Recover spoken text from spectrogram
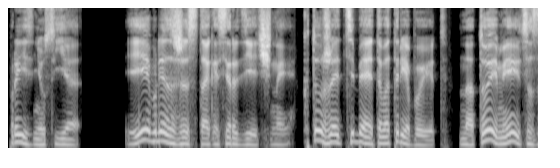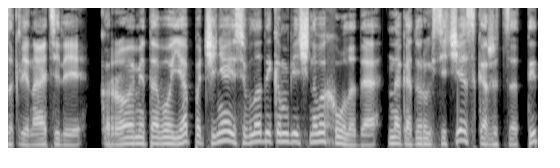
произнес я. Иблис жестокосердечный. Кто же от тебя этого требует? На то имеются заклинатели. Кроме того, я подчиняюсь владыкам Вечного Холода, на которых сейчас, кажется, ты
